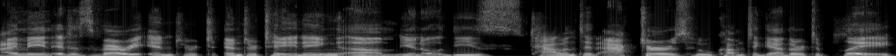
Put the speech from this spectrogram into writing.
I mean, it is very enter- entertaining. Um, you know, these talented actors who come together to play,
